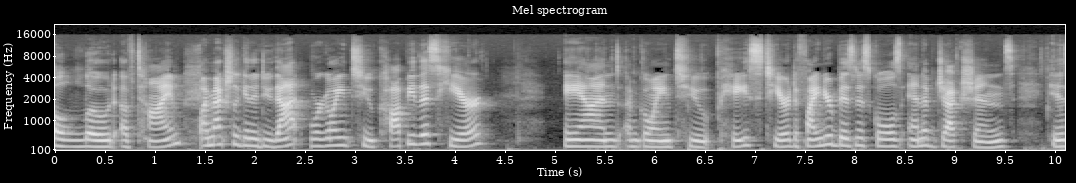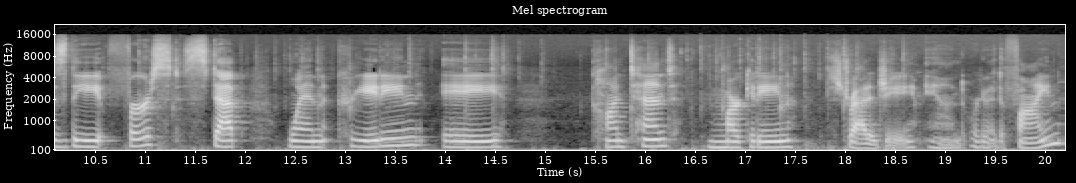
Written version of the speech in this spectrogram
a load of time. I'm actually gonna do that. We're going to copy this here and I'm going to paste here. Define your business goals and objections is the first step when creating a content marketing strategy. And we're going to define.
